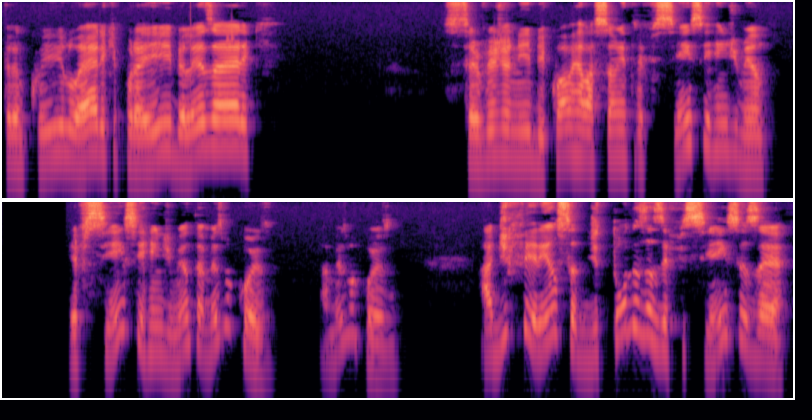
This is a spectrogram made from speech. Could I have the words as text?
Tranquilo, Eric por aí, beleza, Eric? Cerveja Nib, qual a relação entre eficiência e rendimento? Eficiência e rendimento é a mesma coisa. A mesma coisa. A diferença de todas as eficiências é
